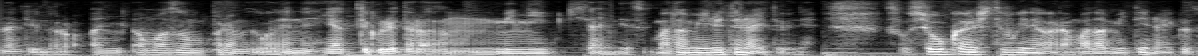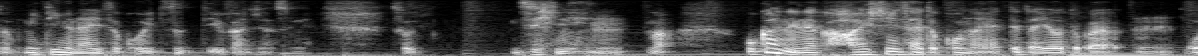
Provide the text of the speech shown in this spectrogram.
なんて言うんだろう、アマゾンプライムとかでね、やってくれたら、うん、見に行きたいんです。まだ見れてないというね、そう、紹介しておきながら、まだ見てないけど、見てみないぞ、こいつっていう感じなんですね。そう、ぜひね、うん、まあ、他になんか配信サイトこんなんやってたよとか、うん、教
